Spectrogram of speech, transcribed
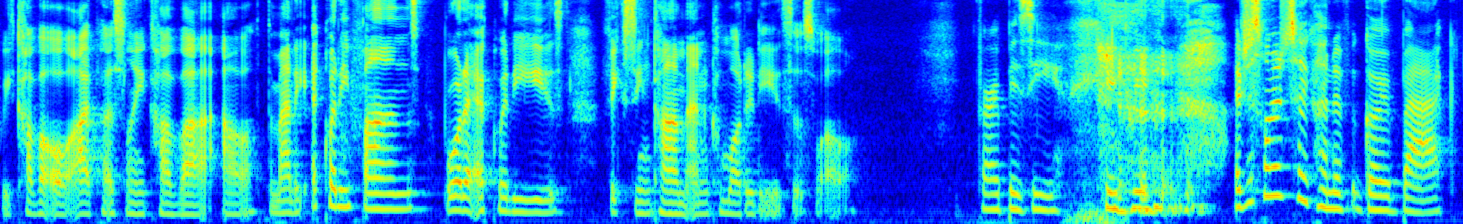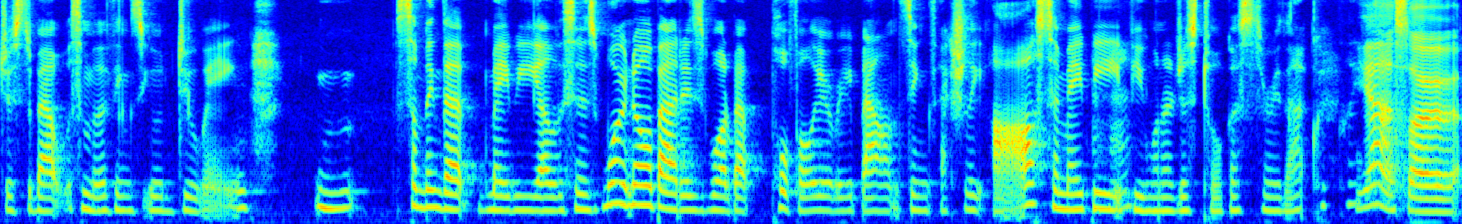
we cover, or I personally cover our thematic equity funds, broader equities, fixed income and commodities as well. Very busy. I just wanted to kind of go back just about some of the things you're doing something that maybe our listeners won't know about is what about portfolio rebalancings actually are. So maybe mm-hmm. if you want to just talk us through that quickly. Yeah, so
